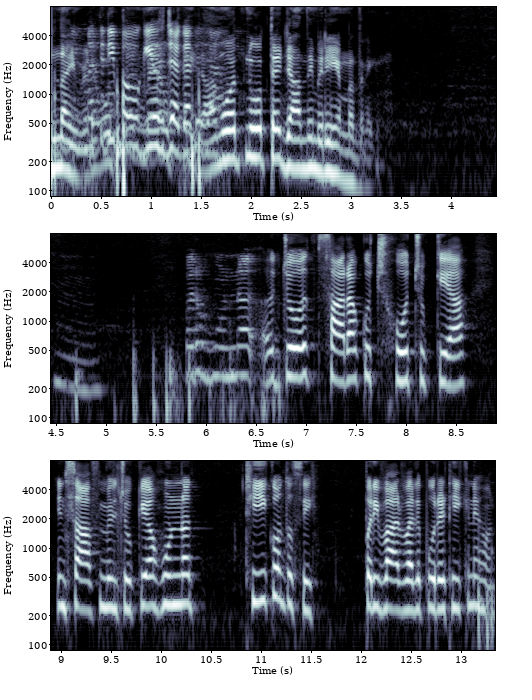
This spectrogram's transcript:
ਨਹੀਂ ਹਿੰਮਤ ਨਹੀਂ ਪਊਗੀ ਉਸ ਜਗ੍ਹਾ ਤੇ ਜਾਣ ਉੱਥੇ ਜਾਣ ਦੀ ਮੇਰੀ ਹਿੰਮਤ ਨਹੀਂ। ਹਮ। ਹੁਣ ਜੋ ਸਾਰਾ ਕੁਝ ਹੋ ਚੁੱਕਿਆ ਇਨਸਾਫ ਮਿਲ ਚੁੱਕਿਆ ਹੁਣ ਠੀਕ ਹੋ ਤੁਸੀਂ? ਪਰਿਵਾਰ ਵਾਲੇ ਪੂਰੇ ਠੀਕ ਨੇ ਹੁਣ?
